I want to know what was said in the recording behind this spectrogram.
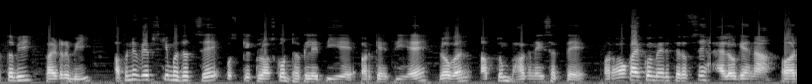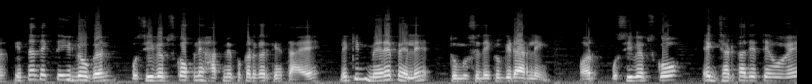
तभी स्पाइडर भी अपने वेब्स की मदद से उसके क्लॉस को ढक लेती है और कहती है, लोगन, अब तुम भाग नहीं सकते। और हॉकाई को मेरी तरफ़ से हेलो कहना। और इतना देखते ही लोगन उसी वेब्स को अपने हाथ में पकड़कर कहता है, लेकिन मेरे पहले तुम उसे देखोगी डार्लिंग और उसी वेब्स को एक झटका देते हुए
